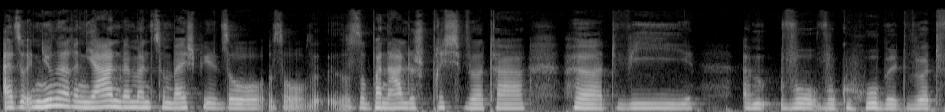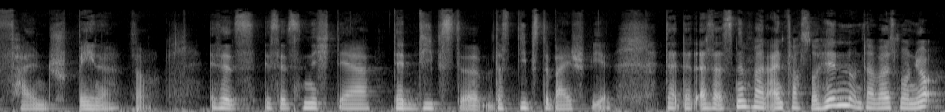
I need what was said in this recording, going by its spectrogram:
also in jüngeren Jahren, wenn man zum Beispiel so, so, so banale Sprichwörter hört wie ähm, wo, wo gehobelt wird, fallen Späne. So. Ist jetzt, ist jetzt nicht der, der diebste, das diebste Beispiel. Da, da, also das nimmt man einfach so hin und da weiß man, ja,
